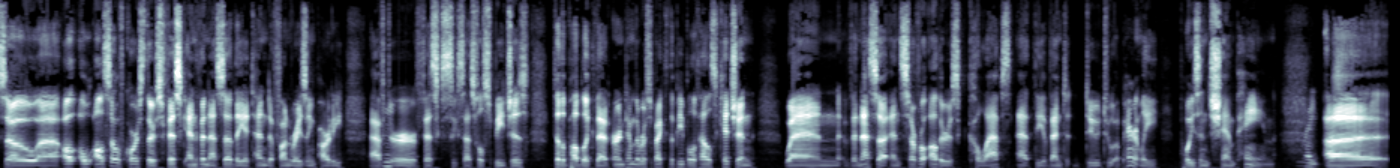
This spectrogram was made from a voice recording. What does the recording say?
so, uh, oh, oh, also, of course, there's Fisk and Vanessa. They attend a fundraising party after Fisk's successful speeches to the public that earned him the respect of the people of Hell's Kitchen when Vanessa and several others collapse at the event due to apparently poisoned champagne. Right. Uh,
